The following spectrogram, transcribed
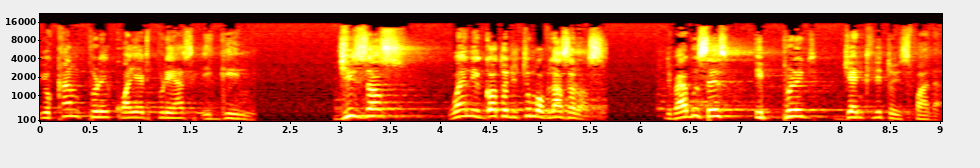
you can't pray quiet prayers again. Jesus, when he got to the tomb of Lazarus, the Bible says he prayed gently to his father.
